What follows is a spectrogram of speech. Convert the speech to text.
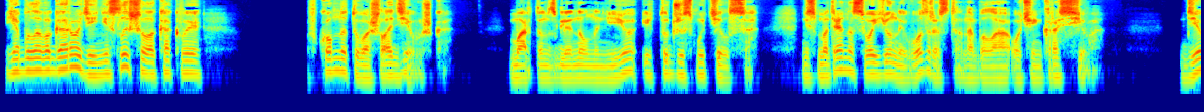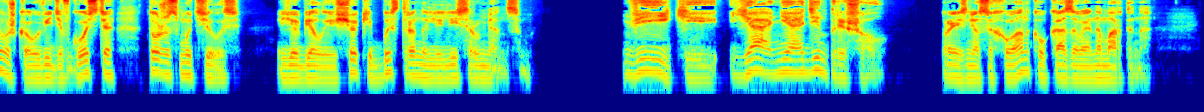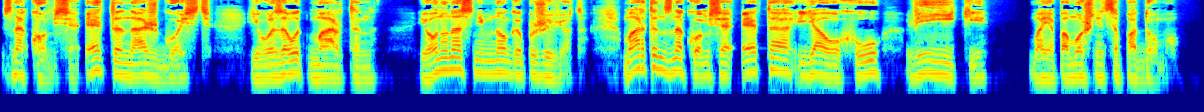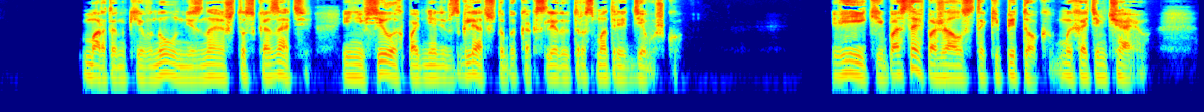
«Я была в огороде и не слышала, как вы...» В комнату вошла девушка. Мартин взглянул на нее и тут же смутился. Несмотря на свой юный возраст, она была очень красива. Девушка, увидев гостя, тоже смутилась. Ее белые щеки быстро налились румянцем. «Вики, я не один пришел», — произнес Ихуанка, указывая на Мартина. «Знакомься, это наш гость. Его зовут Мартин, и он у нас немного поживет. Мартин, знакомься, это Яоху Вики, моя помощница по дому». Мартин кивнул, не зная, что сказать, и не в силах поднять взгляд, чтобы как следует рассмотреть девушку. «Вики, поставь, пожалуйста, кипяток, мы хотим чаю.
